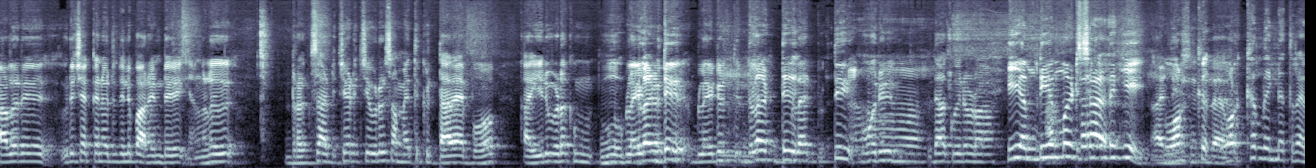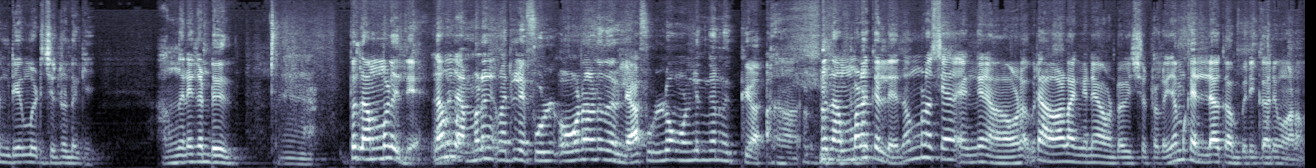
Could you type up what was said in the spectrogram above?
ആളൊരു ഒരു ചെക്കൻ ഒരു ഇതിൽ പറയുന്നുണ്ട് ഞങ്ങൾ ഡ്രഗ്സ് അടിച്ചടിച്ച് ഒരു സമയത്ത് കിട്ടാതായപ്പോ കയ്യിൽ ഇവിടെ ബ്ലഡ് ബ്ലഡ് ബ്ലഡ് ഒരു ഇതാക്കൂലോടാ ഈ എം ഡി എം അടിച്ചിട്ടുണ്ടെങ്കിൽ ഉറക്കം വരുന്നത്ര എം ഡി എം അടിച്ചിട്ടുണ്ടെങ്കിൽ. അങ്ങനെ കണ്ട്. ഇപ്പൊ നമ്മളില്ലേ? നമ്മ നമ്മൾ മറ്റേ ഫുൾ ഓൺ ആണെന്നറിയില്ല ആ ഫുൾ ഓണിൽ ഇങ്ങനെ നിക്കുക ആ, ഇപ്പൊ നമ്മളൊക്കെ അല്ലേ നമ്മളൊക്കെ എങ്ങനെ ആവണം? ഒരാളെങ്ങനെ ആവണ്ട വെച്ചിട്ടുള്ളത്? നമുക്ക് എല്ലാ കമ്പനിക്കാരും വേണം.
